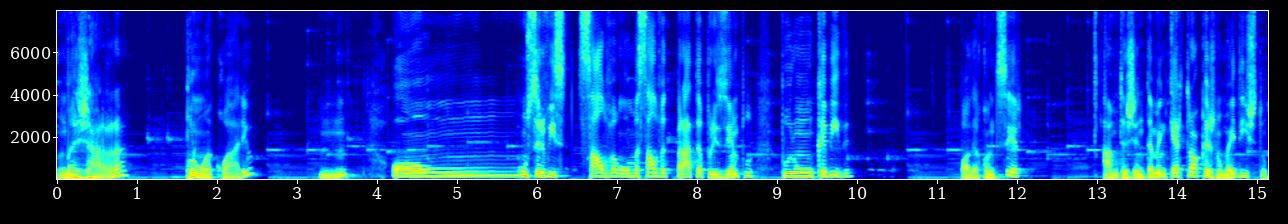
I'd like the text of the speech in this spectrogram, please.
uma jarra por um aquário, hum, ou um, um serviço de salva, ou uma salva de prata, por exemplo, por um cabide. Pode acontecer. Há muita gente também que quer trocas no meio disto.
